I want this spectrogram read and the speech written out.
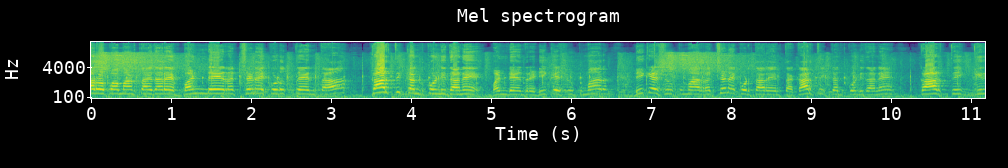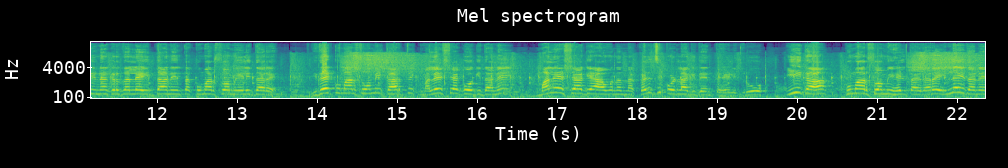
ಆರೋಪ ಮಾಡ್ತಾ ಇದ್ದಾರೆ. ಬಂಡೆ ರಕ್ಷಣೆ ಕೊಡುತ್ತೆ ಅಂತ ಕಾರ್ತಿಕ್ ಅಂದ್ಕೊಂಡಿದ್ದಾನೆ. ಬಂಡೆ ಅಂದ್ರೆ D K Shivakumar, D K Shivakumar ರಕ್ಷಣೆ ಕೊಡ್ತಾರೆ ಅಂತ ಕಾರ್ತಿಕ್ ಅಂದ್ಕೊಂಡಿದ್ದಾನೆ. ಕಾರ್ತಿಕ್ ಗಿರಿನಗರದಲ್ಲೇ ಇದ್ದಾನೆ ಅಂತ ಕುಮಾರಸ್ವಾಮಿ ಹೇಳಿದ್ದಾರೆ. ಇದೇ ಕುಮಾರಸ್ವಾಮಿ ಕಾರ್ತಿಕ್ ಮಲೇಷ್ಯಾಗೆ ಹೋಗಿದ್ದಾನೆ. ಮಲೇಷ್ಯಾಗೆ ಅವನನ್ನ ಕಳಿಸಿಕೊಡಲಾಗಿದೆ ಅಂತ ಹೇಳಿದ್ರು. ಈಗ ಕುಮಾರಸ್ವಾಮಿ ಹೇಳ್ತಾ ಇದ್ದಾರೆ, ಇಲ್ಲೇ ಇದ್ದಾನೆ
